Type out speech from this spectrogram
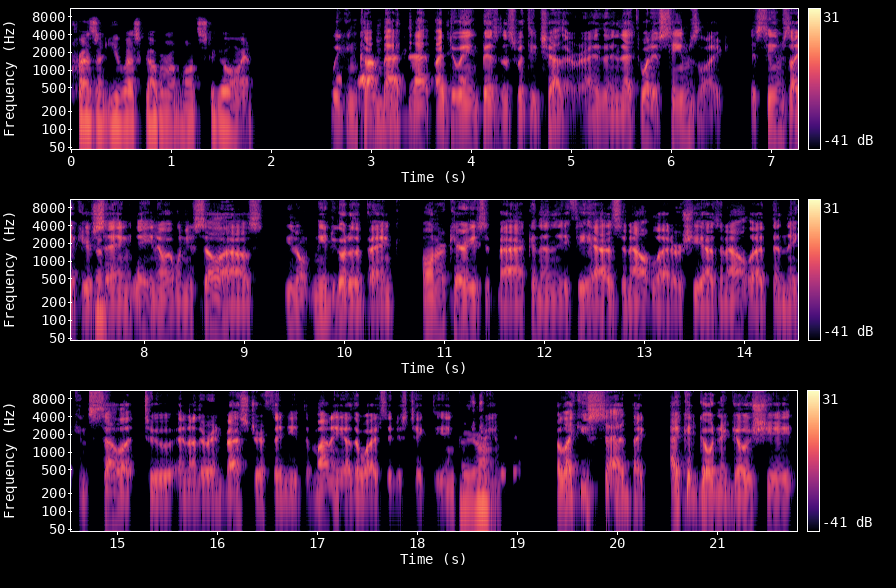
present U.S. government wants to go in. We can combat that by doing business with each other, right? And that's what it seems like. It seems like you're saying, hey, you know what? When you sell a house, you don't need to go to the bank. Owner carries it back, and then if he has an outlet or she has an outlet, then they can sell it to another investor if they need the money. Otherwise, they just take the income yeah. stream. But like you said, like I could go negotiate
